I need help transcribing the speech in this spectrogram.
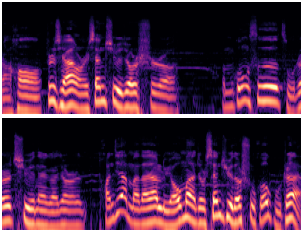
然后之前我是先去就是我们公司组织去那个就是团建嘛，大家旅游嘛，就是先去的束河古镇。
